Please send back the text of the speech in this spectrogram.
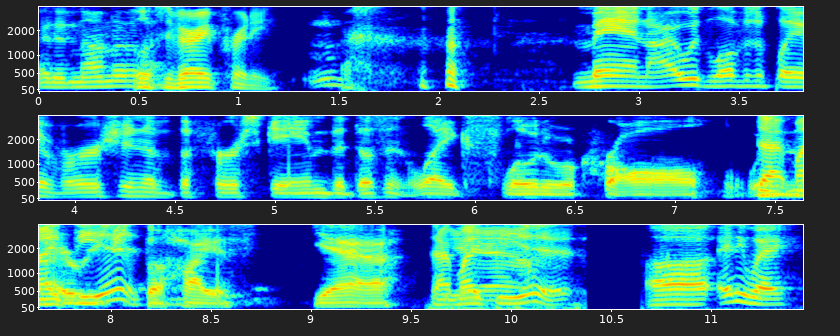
I did not know. It looks that. very pretty. Man, I would love to play a version of the first game that doesn't like slow to a crawl. when That might I be reach it. The highest. Yeah. That might be it. Uh, anyway,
